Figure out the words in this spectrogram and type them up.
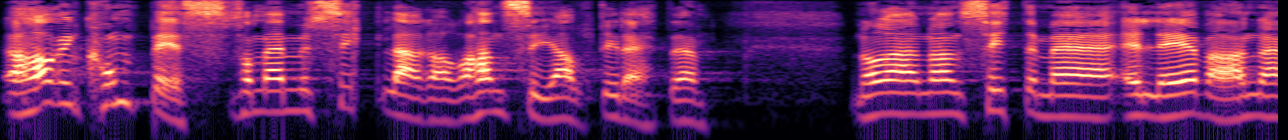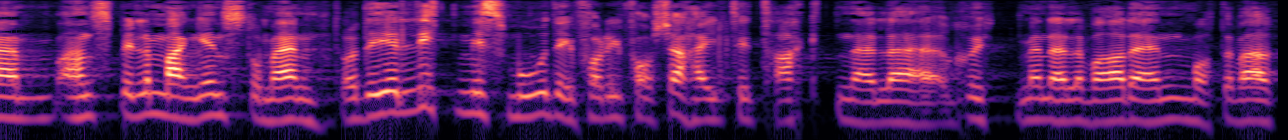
Jeg har en kompis som er musikklærer, og han sier alltid dette. Når han, når han, sitter med elever han, eh, han, spiller mange instrument, og de er litt mismodige, for de får ikke helt til takten eller rytmen eller hva det enn måtte være.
